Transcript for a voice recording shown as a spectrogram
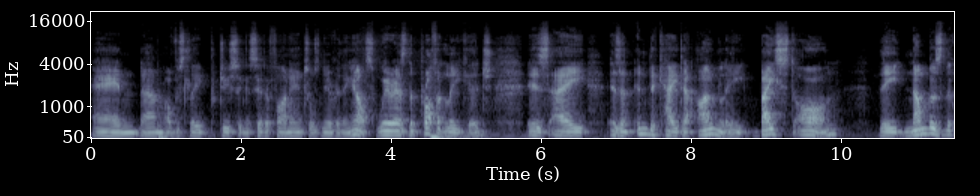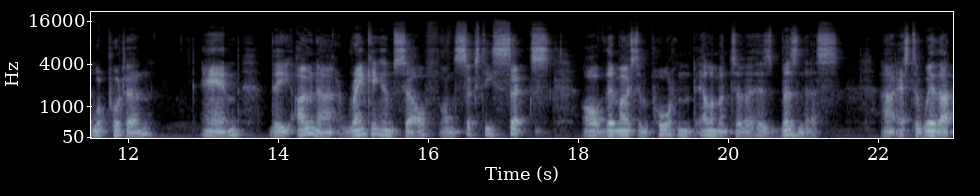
and um, obviously producing a set of financials and everything else. Whereas the profit leakage is a is an indicator only based on the numbers that were put in and the owner ranking himself on 66 of the most important elements of his business uh, as to whether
